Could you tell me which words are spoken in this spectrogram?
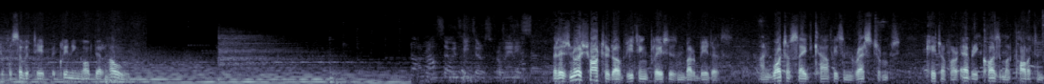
to facilitate the cleaning of their hull. There is no shortage of eating places in Barbados, and waterside cafes and restaurants cater for every cosmopolitan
